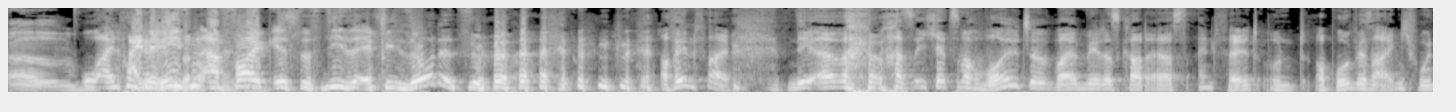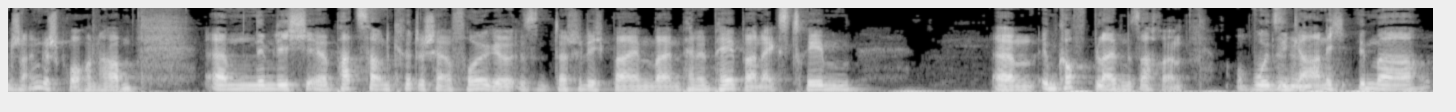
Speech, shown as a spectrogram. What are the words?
ähm, oh, ein, ein Riesenerfolg ist es, diese Episode zu hören. Auf jeden Fall. Nee, äh, was ich jetzt noch wollte, weil mir das gerade erst einfällt und obwohl wir es eigentlich vorhin schon angesprochen haben, ähm, nämlich äh, Patzer und kritische Erfolge sind natürlich beim, beim Pen and Paper eine extrem ähm, im Kopf bleibende Sache, obwohl sie mhm. gar nicht immer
